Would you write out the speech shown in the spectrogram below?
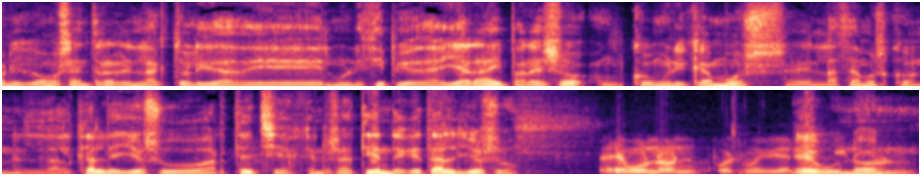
Bueno, y vamos a entrar en la actualidad del municipio de Ayara y para eso comunicamos, enlazamos con el alcalde Josu Arteche, que nos atiende. ¿Qué tal, Josu? Egunon, pues muy bien. Egunon.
